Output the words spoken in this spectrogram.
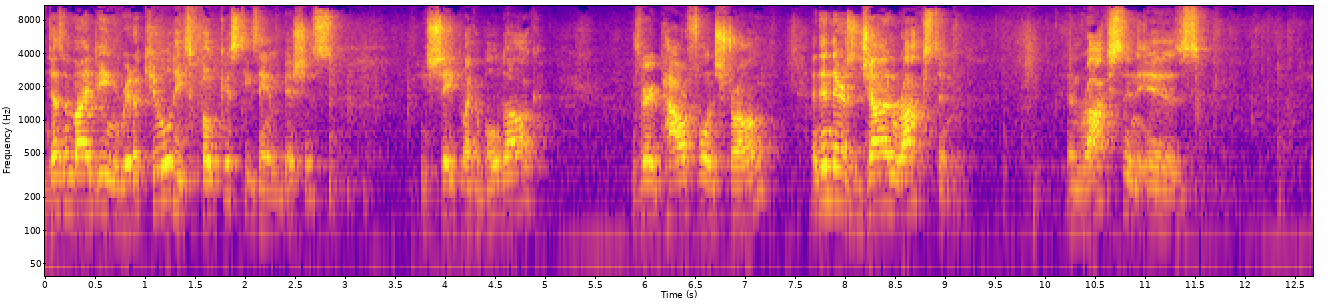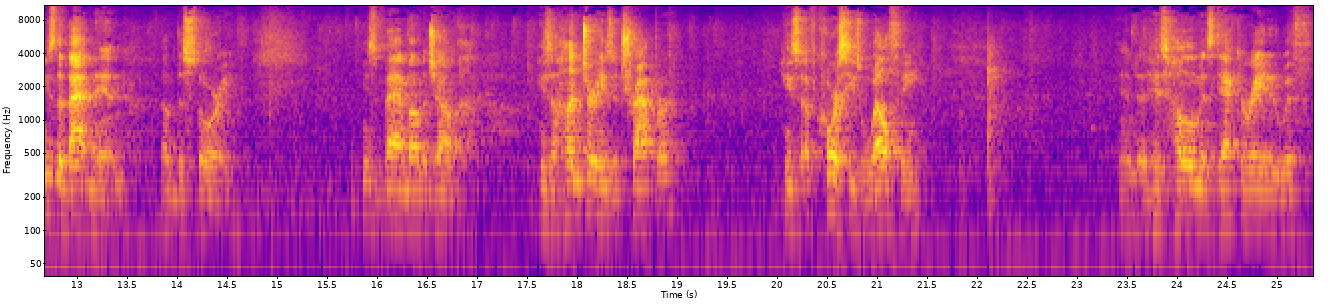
Doesn't mind being ridiculed. He's focused. He's ambitious. He's shaped like a bulldog. He's very powerful and strong. And then there's John Roxton. And Roxton is he's the Batman of the story. He's a bad mama jama. He's a hunter, he's a trapper. He's of course he's wealthy. And uh, his home is decorated with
